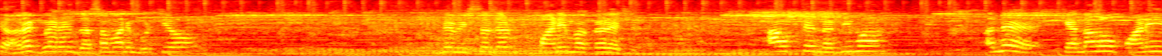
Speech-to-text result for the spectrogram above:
એ હરેક બહેને દશામાની મૂર્તિઓ ને વિસર્જન પાણીમાં કરે છે. આ વખતે નદીમાં અને કેનાલમાં પાણી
